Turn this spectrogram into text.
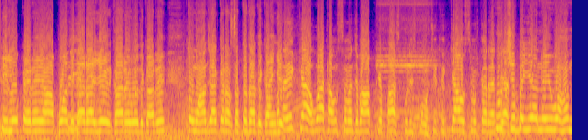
कि लोग कह रहे हैं यहाँ अफवाह दिखा रहा है ये दिखा रहे हैं वो दिखा रहे हैं तो वहाँ जाकर हम सत्यता दिखाएँगे। क्या हुआ था उस समय जब आपके पास पुलिस पहुँची थी? क्या उसमें कर रहे कुछ भैया नहीं हुआ हम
